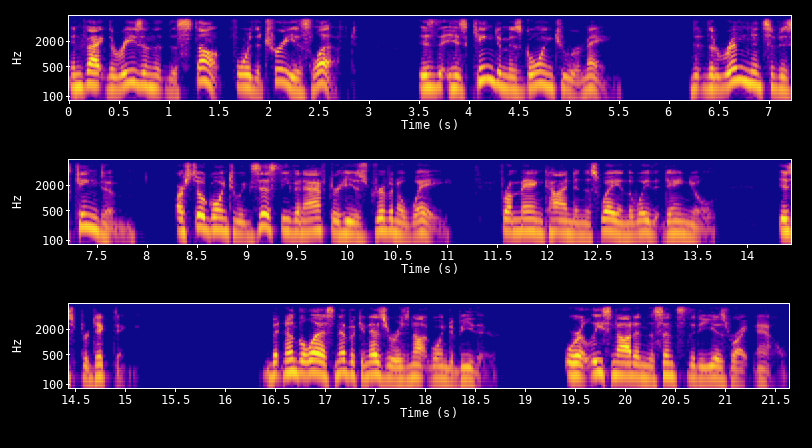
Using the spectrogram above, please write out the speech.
In fact, the reason that the stump for the tree is left is that his kingdom is going to remain. That the remnants of his kingdom are still going to exist even after he is driven away from mankind in this way, in the way that Daniel is predicting. But nonetheless, Nebuchadnezzar is not going to be there or at least not in the sense that he is right now.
